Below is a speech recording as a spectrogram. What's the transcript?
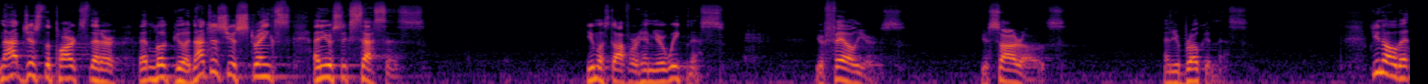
Not just the parts that, are, that look good, not just your strengths and your successes. You must offer Him your weakness, your failures, your sorrows, and your brokenness. Do you know that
